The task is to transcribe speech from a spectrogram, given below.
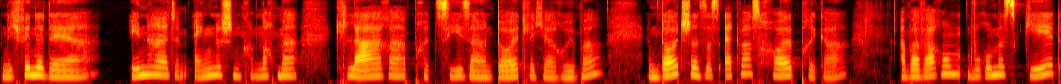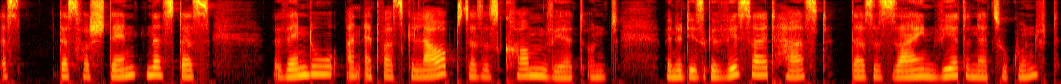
Und ich finde, der Inhalt im Englischen kommt nochmal klarer, präziser und deutlicher rüber. Im Deutschen ist es etwas holpriger, aber warum, worum es geht, ist das Verständnis, dass wenn du an etwas glaubst, dass es kommen wird und wenn du diese Gewissheit hast, dass es sein wird in der Zukunft,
